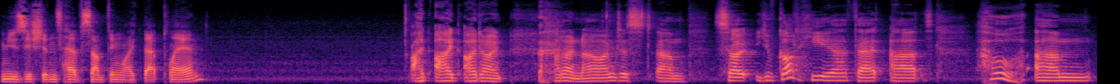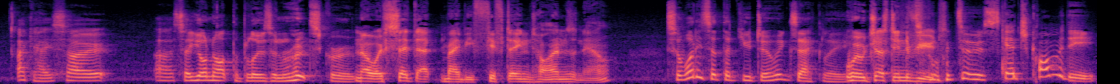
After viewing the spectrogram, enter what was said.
musicians have something like that planned? I, I, I don't I don't know. I'm just um, so you've got here that uh, oh um, okay so uh, so you're not the blues and roots group. No, we've said that maybe 15 times now. So what is it that you do exactly? We were just interviewed. We do sketch comedy.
